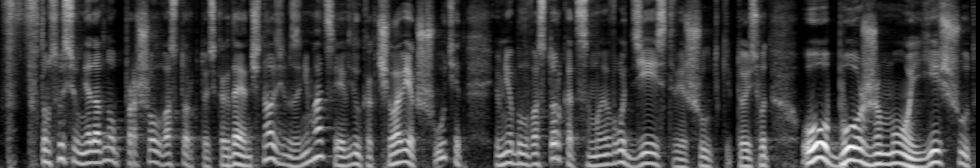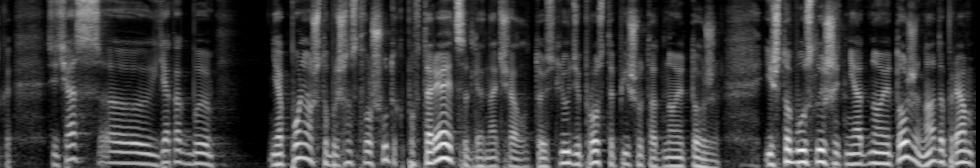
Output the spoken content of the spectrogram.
в, в том смысле у меня давно прошел восторг. То есть, когда я начинал этим заниматься, я видел, как человек шутит, и у меня был восторг от самого действия шутки. То есть вот, о, боже мой, есть шутка. Сейчас э, я как бы я понял, что большинство шуток повторяется для начала. То есть люди просто пишут одно и то же. И чтобы услышать не одно и то же, надо прям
